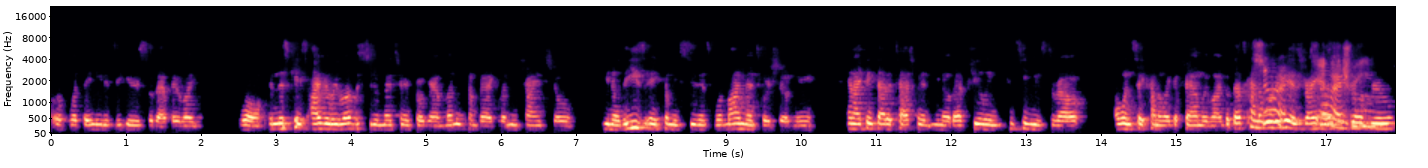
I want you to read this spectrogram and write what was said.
of what they needed to hear so that they're like, well, in this case, I really love the student mentoring program. Let me come back. Let me try and show you know, these incoming students, what my mentor showed me. And I think that attachment, you know, that feeling continues throughout. I wouldn't say kind of like a family line, but that's kind of sure. what it is, right? Sure. As you go through,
